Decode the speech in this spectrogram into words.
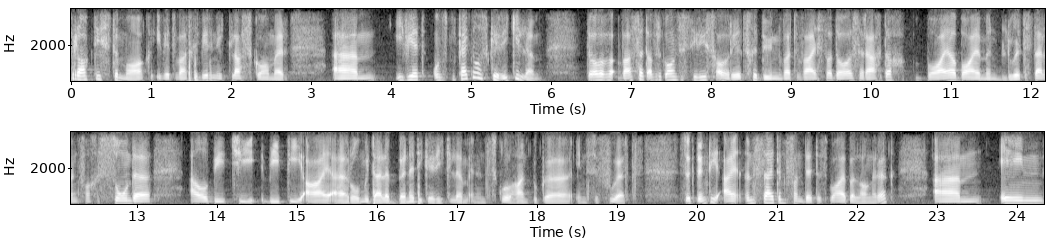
prakties te maak, jy weet wat gebeur in die klaskamer. Ehm um, jy weet ons kyk na ons kurrikulum. Daar was Suid-Afrikaanse studies al reeds gedoen wat wys dat daar is regtig baie baie min blootstelling van gesonde LGBTI uh, rolmodelle binne die kurrikulum en in skoolhandboeke ensovoorts. So ek dink die insluiting van dit is baie belangrik. Ehm um, en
